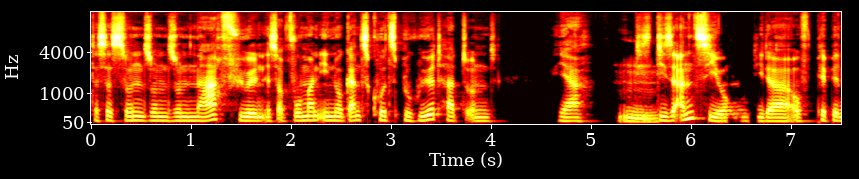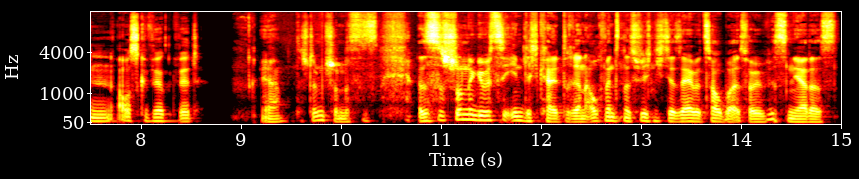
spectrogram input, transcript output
Dass das so ein, so ein, so ein Nachfühlen ist, obwohl man ihn nur ganz kurz berührt hat und ja, Hm. diese, diese Anziehung, die da auf Pippin ausgewirkt wird. Ja, das stimmt schon. Das ist, also es ist schon eine gewisse Ähnlichkeit drin, auch wenn es natürlich nicht derselbe Zauber ist, weil wir wissen ja, dass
